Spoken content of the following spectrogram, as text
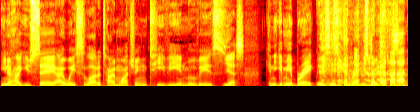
You know how you say I waste a lot of time watching TV and movies? Yes. Can you give me a break? This is a tremendous waste of time.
